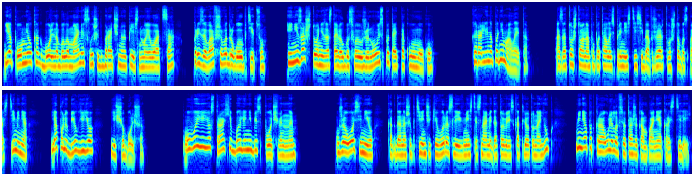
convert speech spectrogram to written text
Я помнил, как больно было маме слышать брачную песнь моего отца, призывавшего другую птицу. И ни за что не заставил бы свою жену испытать такую муку. Каролина понимала это. А за то, что она попыталась принести себя в жертву, чтобы спасти меня, я полюбил ее еще больше. Увы, ее страхи были не беспочвенны. Уже осенью, когда наши птенчики выросли и вместе с нами готовились к отлету на юг, меня подкраулила все та же компания коростелей.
